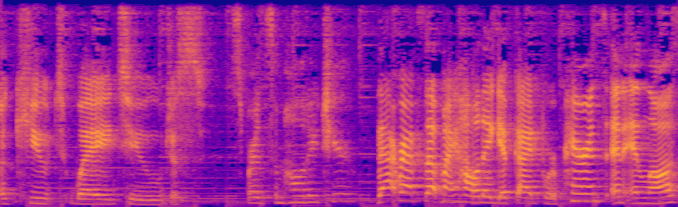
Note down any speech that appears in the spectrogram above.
a cute way to just spread some holiday cheer. That wraps up my holiday gift guide for parents and in-laws.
